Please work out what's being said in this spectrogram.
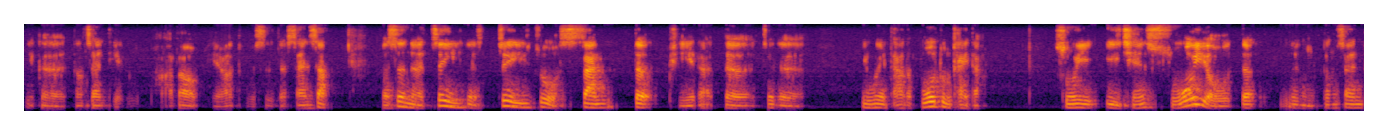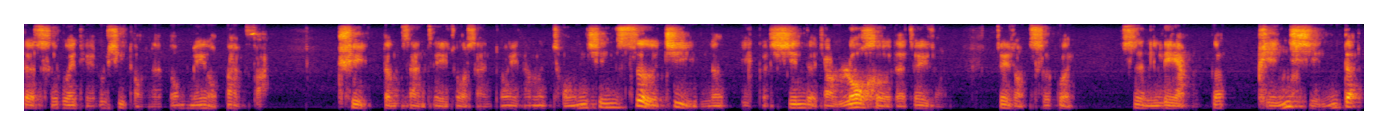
一个登山铁路，爬到皮拉图斯的山上。可是呢，这一个这一座山的皮的的这个，因为它的坡度太大，所以以前所有的那种登山的磁轨铁路系统呢，都没有办法去登上这一座山，所以他们重新设计了一个新的叫 l o h 的这种这种磁轨，是两个。平行的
